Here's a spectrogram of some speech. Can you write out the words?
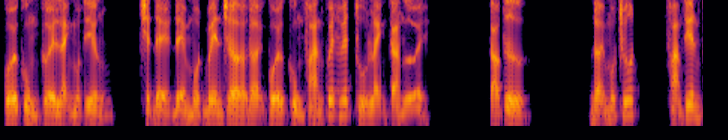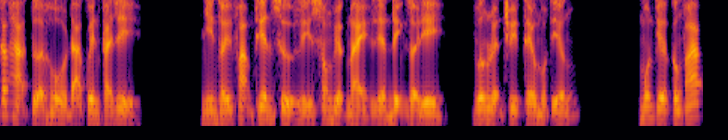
Cuối cùng cười lạnh một tiếng, triệt để để một bên chờ đợi cuối cùng phán quyết huyết thủ lạnh cả người. Cáo tử. Đợi một chút, phạm thiên các hạ tựa hồ đã quên cái gì? Nhìn thấy phạm thiên xử lý xong việc này liền định rời đi, vương luyện truy kêu một tiếng. Môn kia công pháp.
